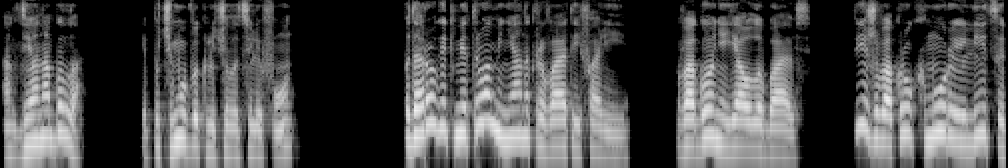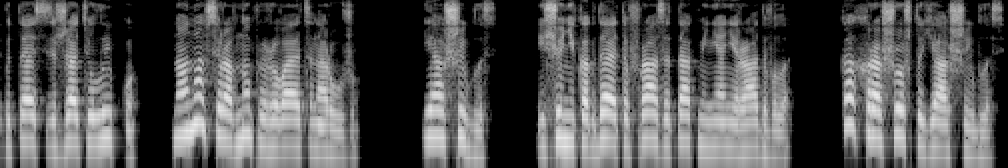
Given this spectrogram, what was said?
А где она была? И почему выключила телефон? По дороге к метро меня накрывает эйфория. В вагоне я улыбаюсь. Вижу вокруг хмурые лица и пытаюсь держать улыбку, но она все равно прорывается наружу. Я ошиблась. Еще никогда эта фраза так меня не радовала. Как хорошо, что я ошиблась.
